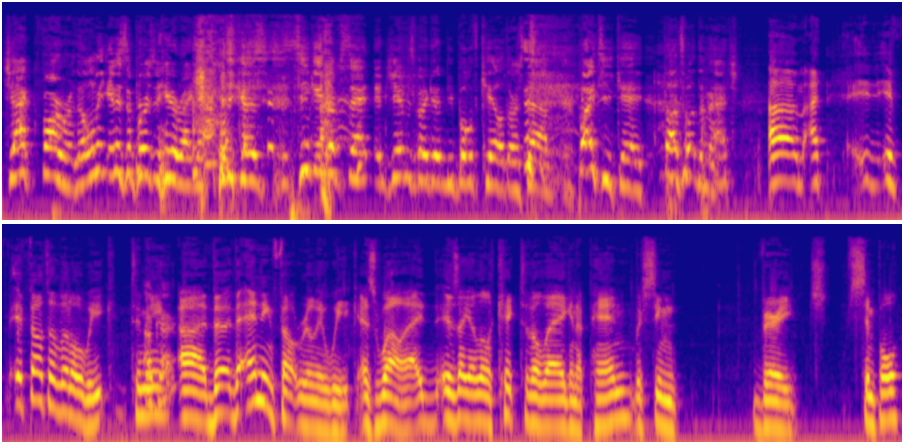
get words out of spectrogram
Jack Farmer, the only innocent person here right now, because TK's upset and Jim's going to get be both killed or stabbed by TK. Thoughts about the match? Um, I, it, it felt a little weak to me. Okay. Uh, the the ending felt really weak as well. It, it was like a little kick to the leg and a pin, which seemed very simple.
